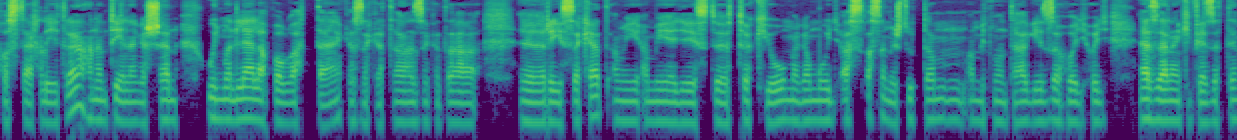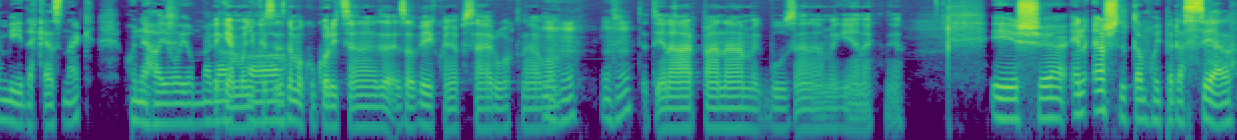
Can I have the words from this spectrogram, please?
hozták létre, hanem ténylegesen úgymond lelapogatták ezeket a, ezeket a uh, részeket, ami, ami egyrészt tök jó, meg amúgy azt, azt nem is tudtam, amit mondtál Géza, hogy, hogy ezzel ellen kifejezetten védekeznek, hogy ne hajoljon meg Igen, a, mondjuk a... Ez, ez nem a kukoricánál, ez, ez a vékonyabb szárúaknál van. Uh-huh Uh-huh. Tehát ilyen árpánál, meg búzánál, meg ilyeneknél. És én azt tudtam, hogy például a szél,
